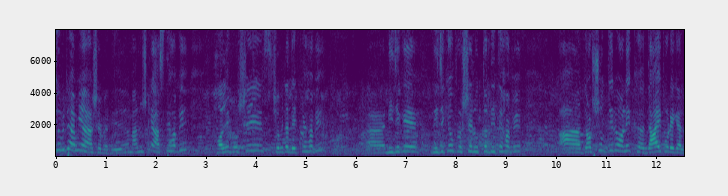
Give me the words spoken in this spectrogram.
ছবিটা আমি আশাবাদী। মানুষকে আসতে হবে, হলে বসে ছবিটা দেখতে হবে নিজেকে, নিজেকেও প্রশ্নের উত্তর দিতে হবে। দর্শকদেরও অনেক দায় পড়ে গেল,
